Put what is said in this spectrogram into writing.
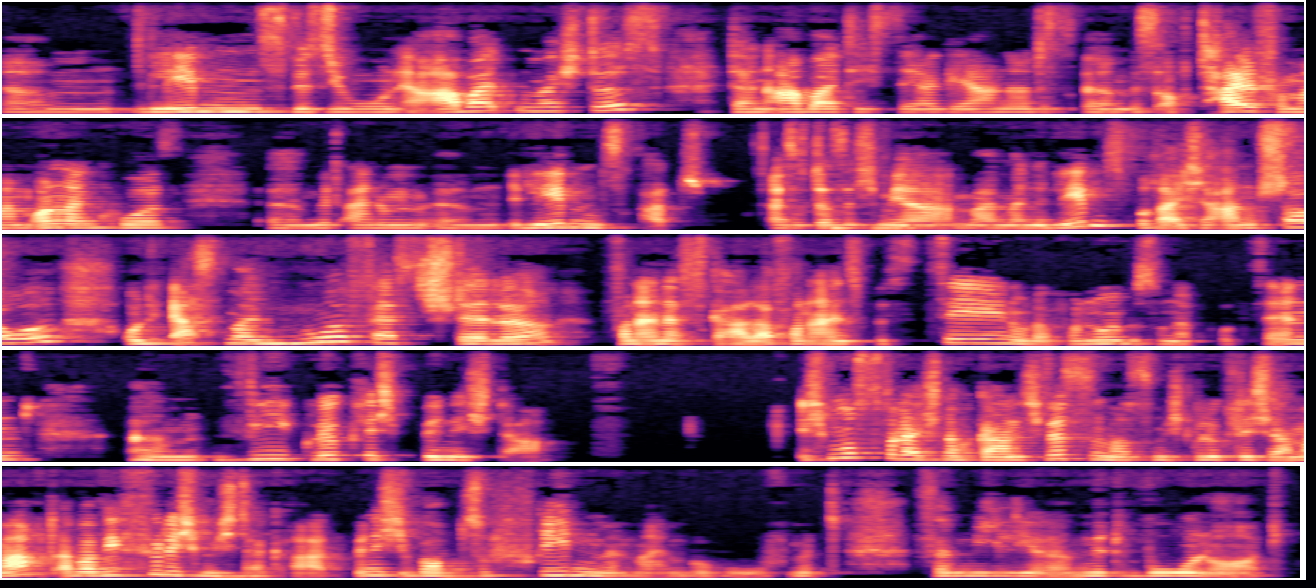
ähm, Lebensvision erarbeiten möchtest, dann arbeite ich sehr gerne, das ähm, ist auch Teil von meinem Online-Kurs, äh, mit einem ähm, Lebensrad. Also, dass ich mhm. mir mal meine Lebensbereiche anschaue und erstmal nur feststelle, von einer Skala von eins bis zehn oder von null bis 100 Prozent, ähm, wie glücklich bin ich da? Ich muss vielleicht noch gar nicht wissen, was mich glücklicher macht, aber wie fühle ich mich da gerade? Bin ich überhaupt zufrieden mit meinem Beruf, mit Familie, mit Wohnort,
